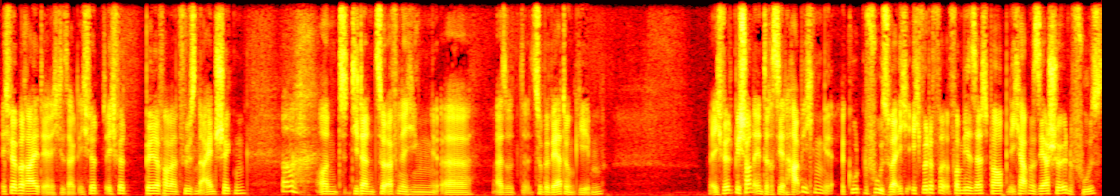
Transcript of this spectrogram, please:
ich wäre bereit, ehrlich gesagt. Ich würde, ich würde Bilder von meinen Füßen einschicken Ugh. und die dann zur öffentlichen, äh, also zur Bewertung geben. Ich würde mich schon interessieren, habe ich einen guten Fuß? Weil ich, ich würde von mir selbst behaupten, ich habe einen sehr schönen Fuß.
